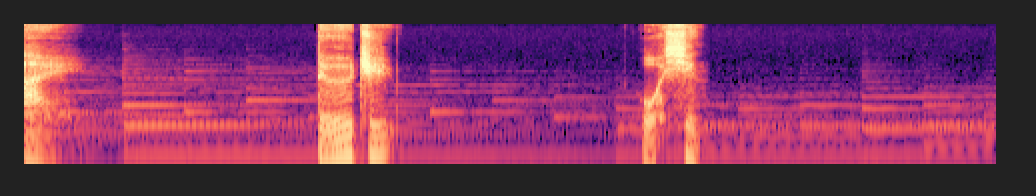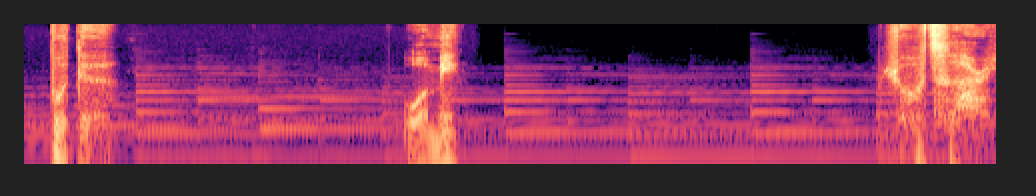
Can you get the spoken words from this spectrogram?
爱，得之，我幸；不得，我命。如此而已。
